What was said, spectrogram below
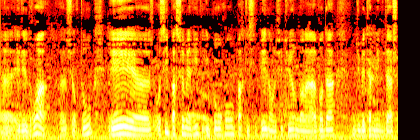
euh, et des droits euh, surtout. Et euh, aussi par ce mérite, ils pourront participer dans le futur dans la avoda du Beth Amikdash.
